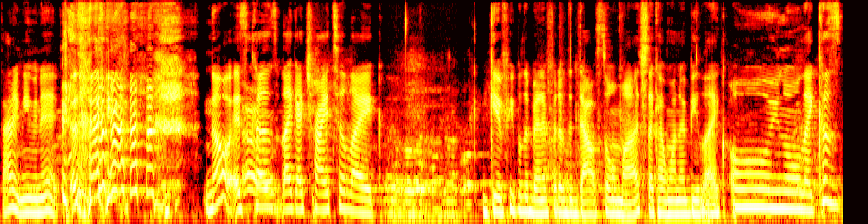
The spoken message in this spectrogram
that ain't even it. No, it's because oh. like I try to like give people the benefit of the doubt so much. Like I want to be like, oh, you know, like because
